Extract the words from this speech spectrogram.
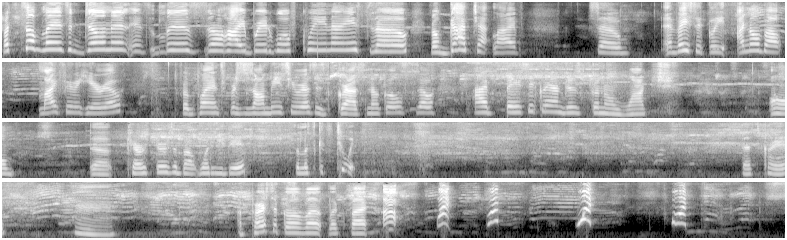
What's up, ladies and gentlemen? It's Liz, the hybrid wolf queen. So from Chat Live. So, and basically, I know about my favorite hero from Plants vs Zombies heroes is Grass Knuckles. So, I basically I'm just gonna watch all the characters about what he did. So let's get to it. That's great. Hmm. A persicle vote looks like. Oh! What? What? What? What?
